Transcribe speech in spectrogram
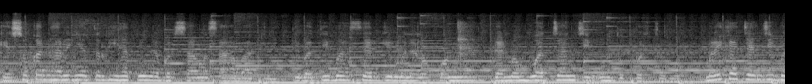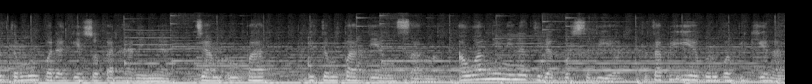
Keesokan harinya terlihat Nina bersama sahabatnya. Tiba-tiba Sergi menelponnya dan membuat janji untuk bertemu. Mereka janji bertemu pada keesokan harinya jam 4 di tempat yang sama. Awalnya Nina tidak bersedia, tetapi ia berubah pikiran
